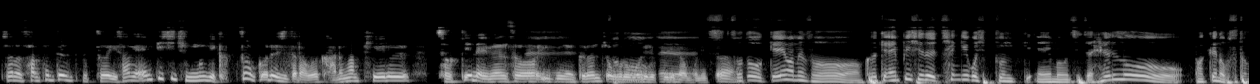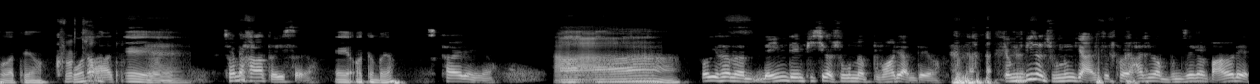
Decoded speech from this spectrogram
저는 3편 때부터 이상하게 NPC 죽는 게 극도로 꺼려지더라고요. 가능한 피해를 적게 내면서 네. 이기는 그런 쪽으로 머리를 굴리다 예, 보니까 저도 게임하면서 그렇게 NPC를 챙기고 싶은 게임은 진짜 Halo 밖에 없었던 것 같아요. 그렇다. 워낙, 예, 예. 예. 저는 하나 더 있어요. 예, 어떤 거요? Skyrim이요. 아. 거기서는 named NPC가 죽으면 부활이 안 돼요. 경비는 죽는 게 안 슬퍼요. 하지만 문제가 마을에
